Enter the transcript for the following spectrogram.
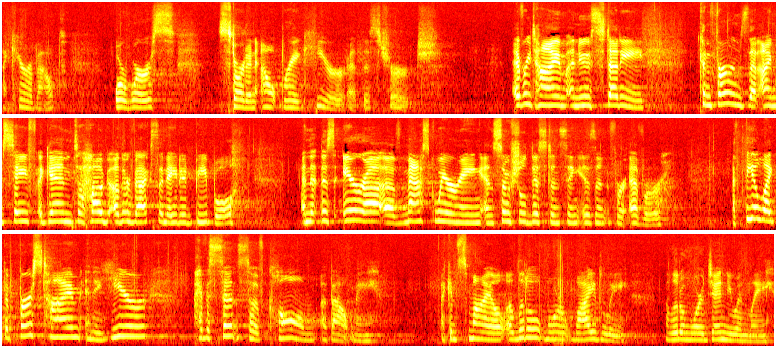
I care about, or worse, start an outbreak here at this church. Every time a new study confirms that I'm safe again to hug other vaccinated people, and that this era of mask wearing and social distancing isn't forever. I feel like the first time in a year, I have a sense of calm about me. I can smile a little more widely, a little more genuinely.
